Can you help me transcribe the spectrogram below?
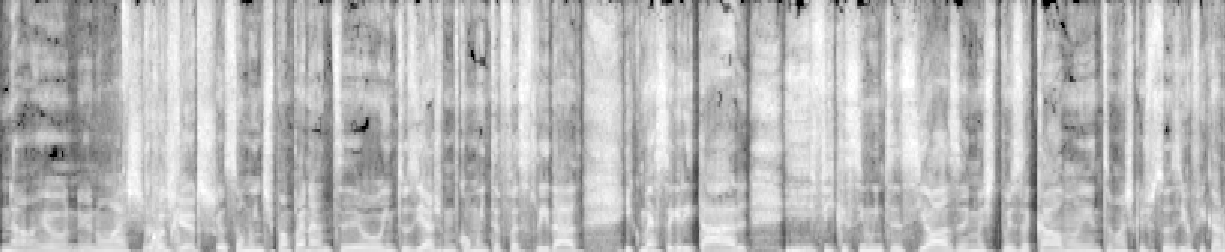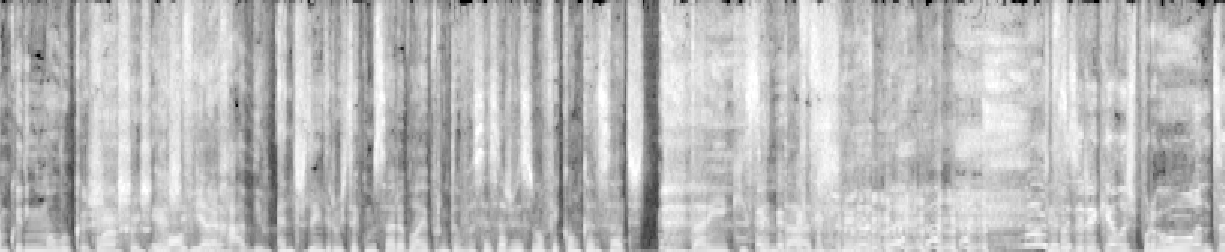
Não, eu, eu não acho. Quando acho- queres. Eu sou muito espampanante, eu entusiasmo-me com muita facilidade e começo a gritar e fico assim muito ansiosa, mas depois acalmo, então acho que as pessoas iam ficar um bocadinho malucas. Não achas? Eu achei ouvi na rádio. Antes da entrevista começar, a Blaia perguntou: vocês às vezes não ficam cansados de estarem aqui sentados? De fazer aquelas perguntas.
